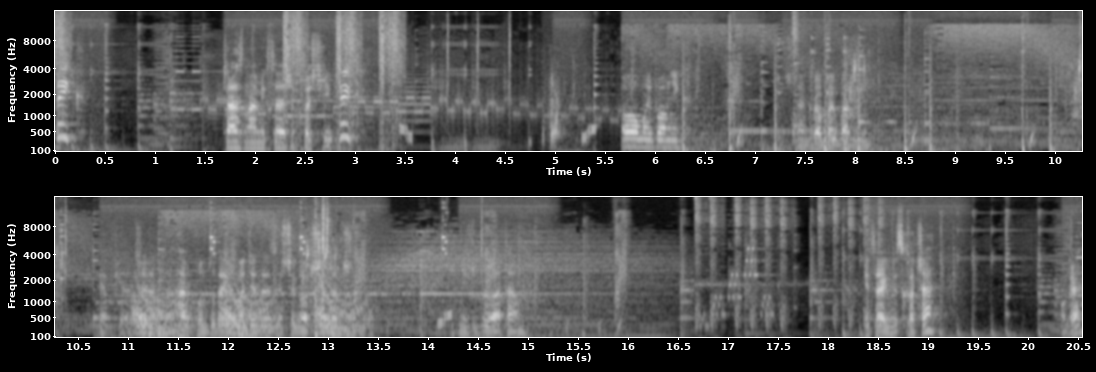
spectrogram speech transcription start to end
Pyk! Czas na miksturę szybkości. Pyk! O, mój pomnik. Ten grobek bardziej. Ja pierdzielę, ten harpun tutaj w wodzie to jest jeszcze gorsza rzecz niż była tam. I co, jak wyskoczę? Mogę?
